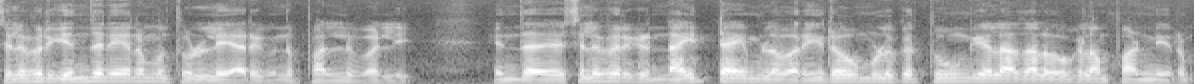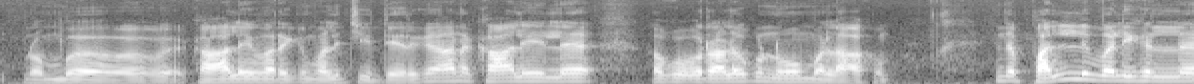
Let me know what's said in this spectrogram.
சில பேருக்கு எந்த நேரமும் தொல்லையாக இருக்கும் இந்த பல்லு வலி. இந்த சில பேருக்கு நைட் டைமில் வர இரவு முழுக்க தூங்க இல்லாத அளவுக்குலாம் பண்ணிடும் ரொம்ப காலை வரைக்கும் வலிச்சிக்கிட்டே இருக்கு ஆனால் காலையில் ஓரளவுக்கு நோமல் ஆகும். இந்த பல்லு வலிகளில்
